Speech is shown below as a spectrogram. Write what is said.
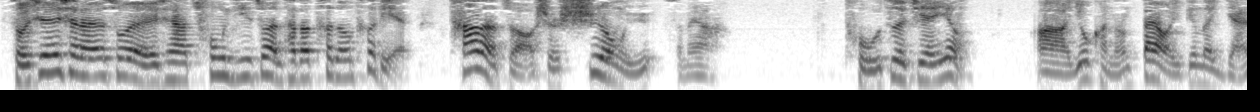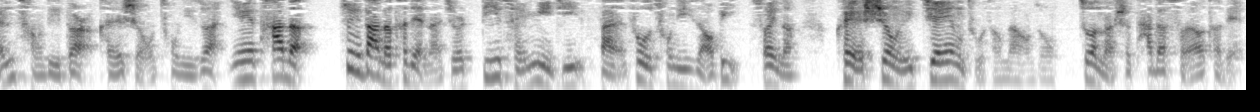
首先，先来说一下冲击钻它的特征特点，它呢主要是适用于什么呀？土质坚硬啊，有可能带有一定的岩层地段可以使用冲击钻，因为它的。最大的特点呢，就是低锤密集，反复冲击凿壁，所以呢，可以适用于坚硬土层当中，这呢是它的首要特点。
